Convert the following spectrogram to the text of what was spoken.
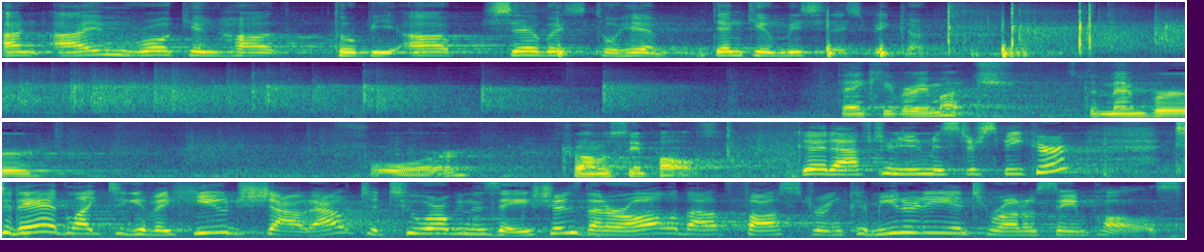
and I am working hard to be of service to him. Thank you, Mr. Speaker. Thank you very much. The member for Toronto St. Paul's. Good afternoon, Mr. Speaker. Today I'd like to give a huge shout out to two organizations that are all about fostering community in Toronto St. Paul's.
